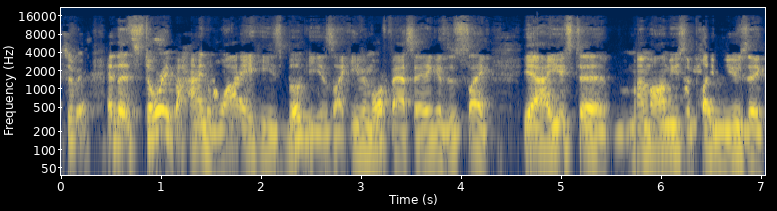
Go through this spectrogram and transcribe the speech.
super. And the story behind why he's Boogie is like even more fascinating. Because it's like, yeah, I used to. My mom used to play music,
